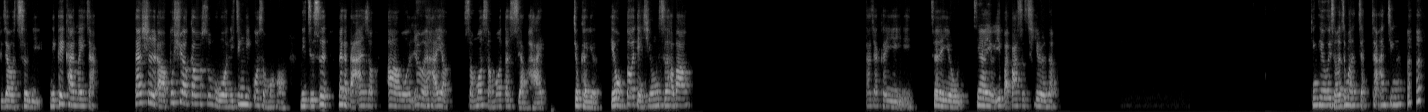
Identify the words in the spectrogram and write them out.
比较吃力，你可以开麦讲，但是啊，不需要告诉我你经历过什么哈，你只是那个答案说啊，我认为还有什么什么的小孩就可以了，给我们多一点形容词好不好？大家可以，这里有现在有一百八十七人了，今天为什么这么这这安静呢？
